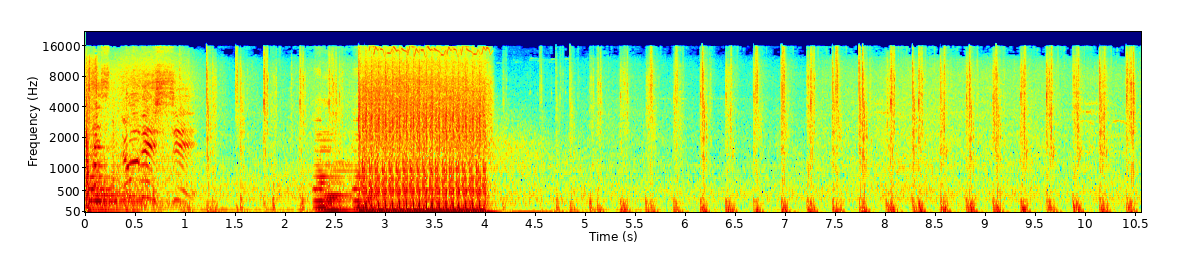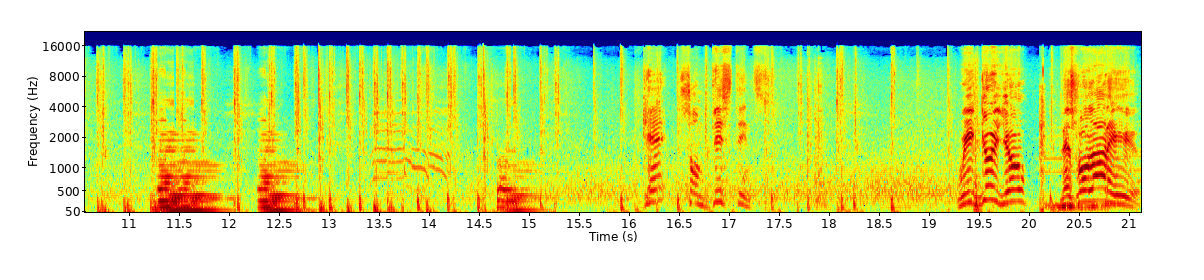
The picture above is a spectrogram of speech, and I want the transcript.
Let's do this shit! Get some distance. We good, yo. Let's roll out of here.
